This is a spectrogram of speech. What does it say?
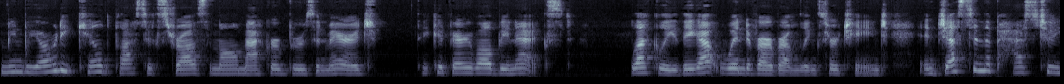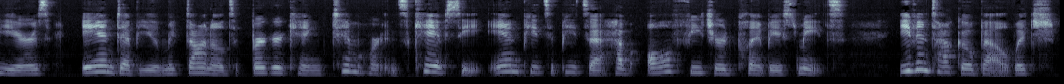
I mean, we already killed plastic straws, the mall, macro brews, and marriage. They could very well be next. Luckily, they got wind of our rumblings for change, and just in the past two years, A&W, McDonald's, Burger King, Tim Hortons, KFC, and Pizza Pizza have all featured plant-based meats. Even Taco Bell, which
